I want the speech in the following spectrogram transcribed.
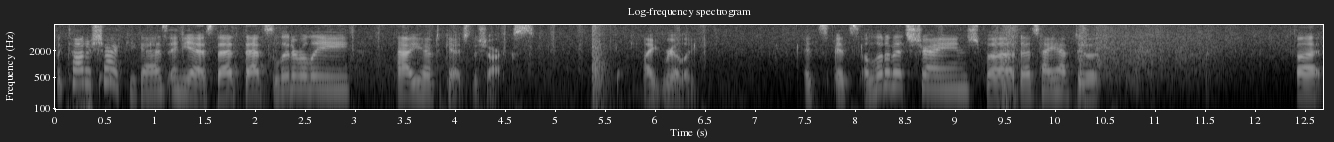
We caught a shark, you guys. And yes, that that's literally how you have to catch the sharks. Like, really. It's, it's a little bit strange, but that's how you have to do it. But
